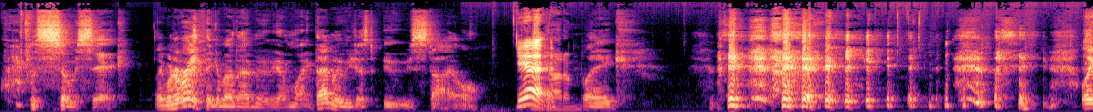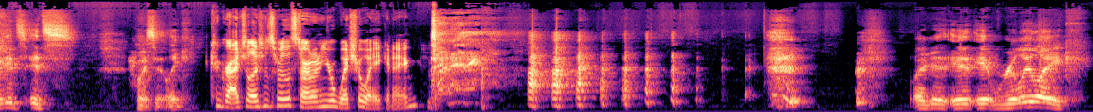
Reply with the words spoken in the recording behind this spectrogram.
Craft was so sick. Like whenever I think about that movie, I'm like, that movie just ooze style. yeah. Got him. Like, like it's it's how is it? Like Congratulations for the start on your witch awakening. like it, it, it really like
